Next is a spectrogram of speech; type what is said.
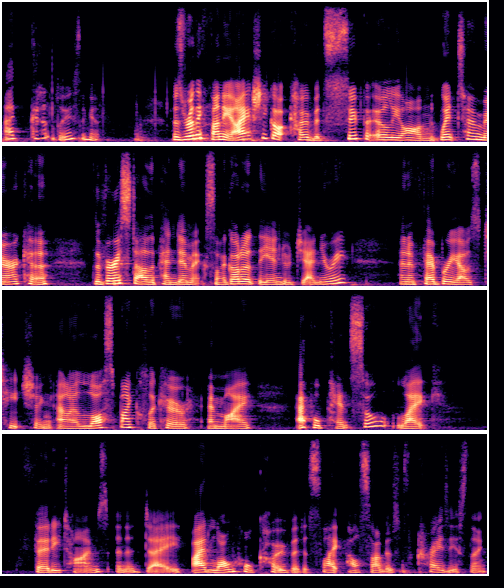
I'm good at losing it. It was really funny. I actually got COVID super early on, went to America the very start of the pandemic. So I got it at the end of January. And in February, I was teaching. And I lost my clicker and my Apple Pencil like 30 times in a day. I had long haul COVID. It's like Alzheimer's. It's the craziest thing.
